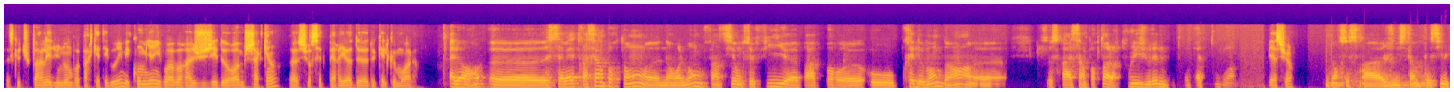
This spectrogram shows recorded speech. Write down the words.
Parce que tu parlais du nombre par catégorie, mais combien ils vont avoir à juger de Rome chacun euh, sur cette période de quelques mois là? Alors, ça va être assez important normalement. Enfin, si on se fie par rapport aux pré-demandes, hein, ce sera assez important. Alors, tous les jurés ne voudront pas tout. Hein. Bien sûr. Non, ce sera juste impossible.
